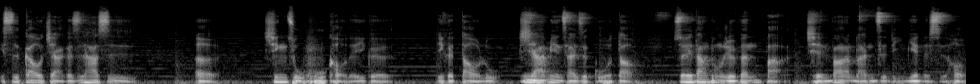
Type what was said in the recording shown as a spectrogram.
是高架，可是它是呃新竹湖口的一个一个道路，下面才是国道。所以当彭雪芬把钱放在篮子里面的时候，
